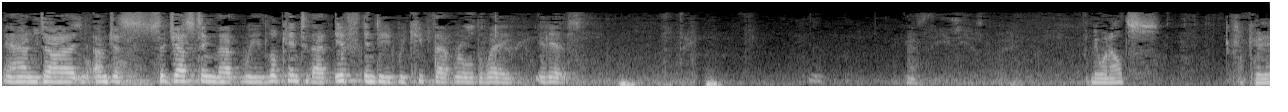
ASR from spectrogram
And uh, I'm just suggesting that we look into that if indeed we keep that rule the way it is. Anyone else? Okay,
